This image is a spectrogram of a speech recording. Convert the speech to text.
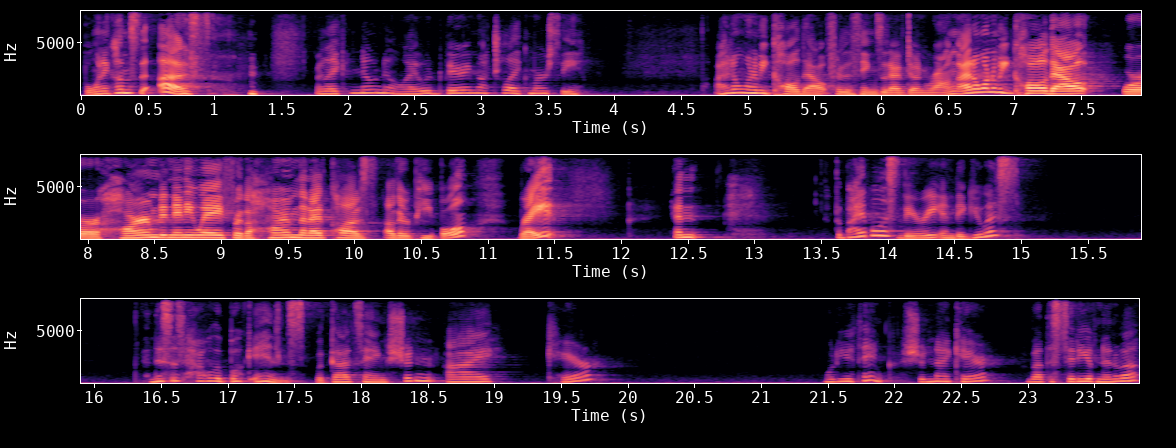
But when it comes to us, we're like, no, no, I would very much like mercy. I don't want to be called out for the things that I've done wrong. I don't want to be called out or harmed in any way for the harm that I've caused other people, right? And the Bible is very ambiguous. And this is how the book ends with God saying, Shouldn't I care? What do you think? Shouldn't I care about the city of Nineveh?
